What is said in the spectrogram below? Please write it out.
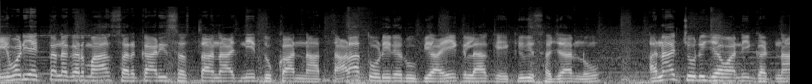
કેવડિયા એકતાનગરમાં સરકારી સસ્તા અનાજની દુકાનના તાળા તોડીને રૂપિયા એક લાખ એકવીસ હજારનું અનાજ ચોરી જવાની ઘટના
